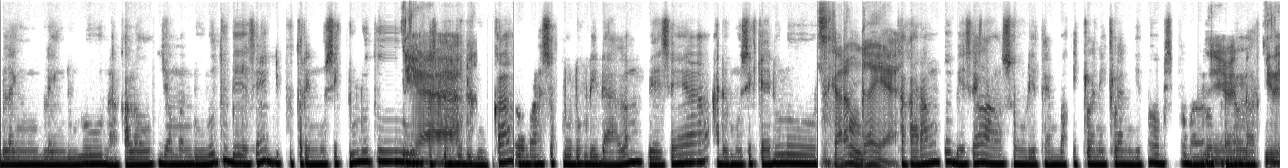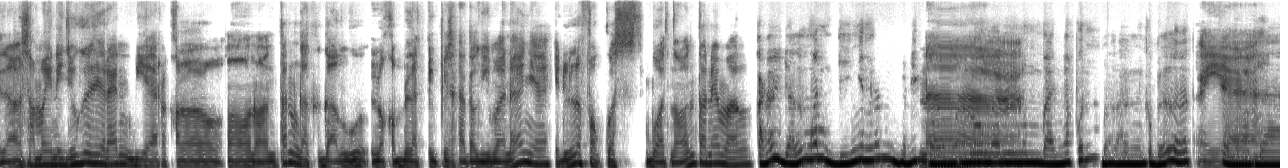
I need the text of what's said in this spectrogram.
blank-blank dulu. Nah kalau zaman dulu tuh biasanya diputerin musik dulu tuh. Iya. Pas pintu dibuka, lo masuk duduk di dalam, biasanya ada musiknya dulu. Sekarang enggak ya? Sekarang tuh biasanya langsung ditembak iklan-iklan gitu, habis itu baru Iya, trailer. Gitu. Nah, Sama ini juga sih Ren, biar kalau mau nonton nggak keganggu lo kebelat pipis atau gimana nya. Jadi lo fokus buat nonton emang. Karena di dalam kan dingin kan, jadi kalau Nah. lo nggak minum banyak pun bakalan kebelet. Iya. Emang udah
